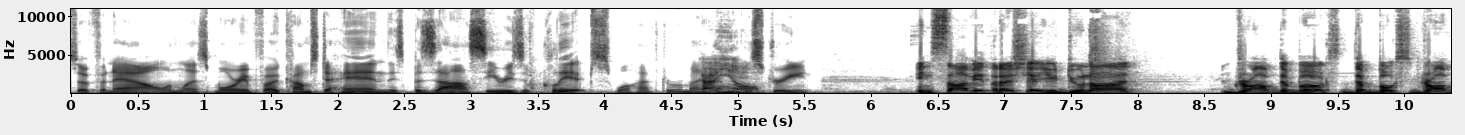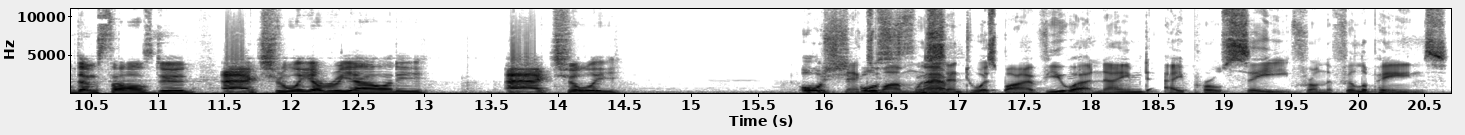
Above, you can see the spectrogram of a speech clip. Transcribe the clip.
So for now, unless more info comes to hand, this bizarre series of clips will have to remain a Damn. mystery. In Soviet Russia, you do not drop the books. The books drop themselves, dude. Actually, a reality. Actually. Oh, sh- Next oh, one was sent to us by a viewer named April C from the Philippines.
